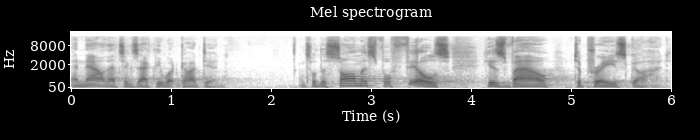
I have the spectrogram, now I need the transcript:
And now that's exactly what God did. And so the psalmist fulfills his vow to praise God.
